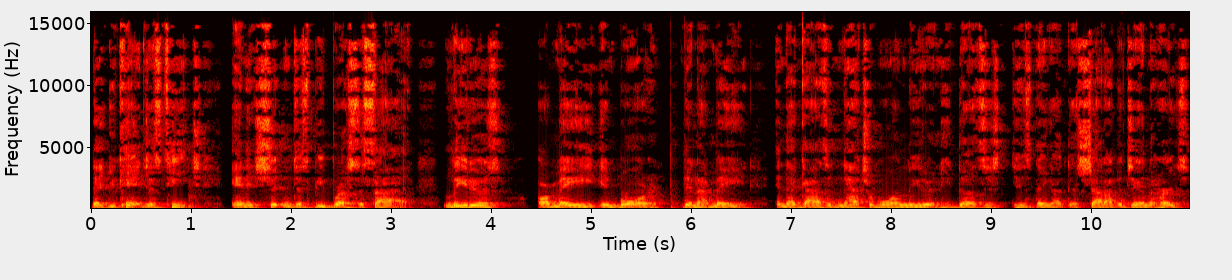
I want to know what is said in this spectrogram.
that you can't just teach and it shouldn't just be brushed aside. Leaders are made and born, they're not made. And that guy's a natural born leader and he does his, his thing out there. Shout out to Jalen Hurts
